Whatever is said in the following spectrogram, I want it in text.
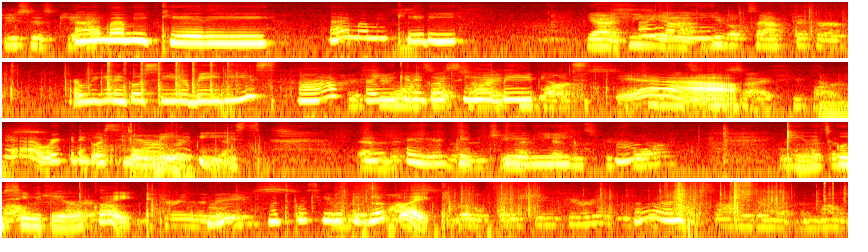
She's his kitty. Hi, Mommy Kitty. Hi, Mommy Kitty. Yeah, he uh, he looks after her. Are we gonna go see your babies? Huh? If Are we gonna wants go see your outside, he babies? barks. If she Yeah. wants inside, he barks. Yeah, we're gonna go see Oh, your really? babies. And Hey, you're a good kitty. kittens before. we Okay, let's go see what they look uh, like. Hmm? Let's go see what they look like. Little finishing period. We Come on. them outside and let them out.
